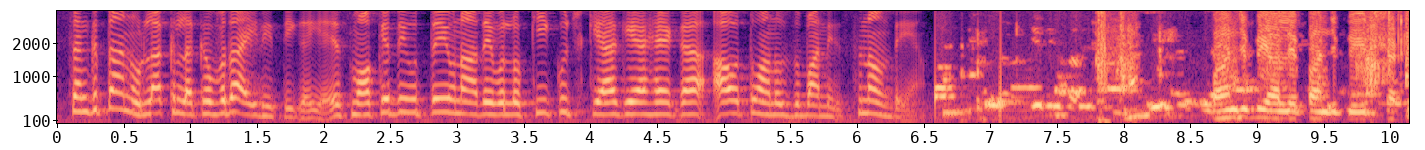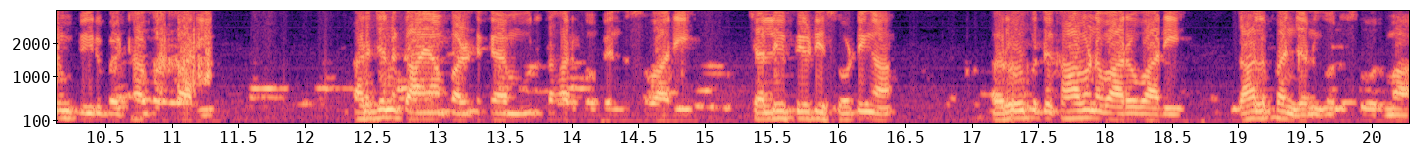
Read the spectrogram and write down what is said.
ਸੰਗਤਾਂ ਨੂੰ ਲੱਖ ਲੱਖ ਵਧਾਈ ਦਿੱਤੀ ਗਈ ਹੈ। ਇਸ ਮੌਕੇ ਦੇ ਉੱਤੇ ਉਹਨਾਂ ਦੇ ਵੱਲੋਂ ਕੀ ਕੁਝ ਕਿਹਾ ਗਿਆ ਹੈਗਾ? ਆਓ ਤੁਹਾਨੂੰ ਜ਼ੁਬਾਨੀ ਸੁਣਾਉਂਦੇ ਹਾਂ। ਪੰਜ ਪਿਆਲੇ ਪੰਜ ਪੀਰ ਛਟਮ ਪੀਰ ਬੈਠਾ ਬਖਾਰੀ ਅਰਜਨ ਕਾਇਆ ਪਲਟ ਕੇ ਮੂਰਤ ਹਰ ਗੋਬਿੰਦ ਸਵਾਰੀ। ਚੱਲੀ ਪੀੜੀ ਸੋਢੀਆਂ, ਰੂਪ ਦਿਖਾਵਣ ਵਾਰੋ ਵਾਰੀ, ਦਲ ਭੰਜਨ ਗੁਰ ਸੂਰਮਾ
